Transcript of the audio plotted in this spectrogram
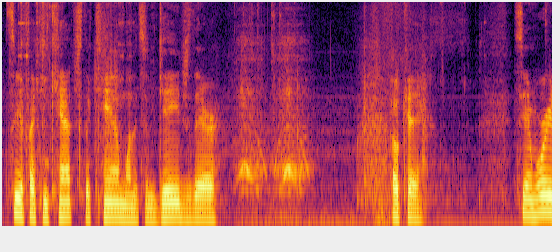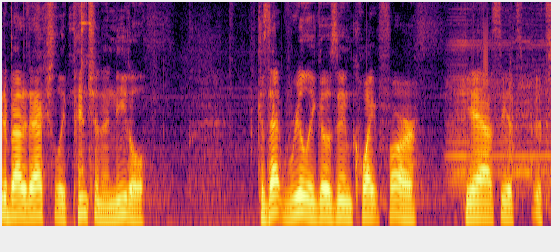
Let's see if I can catch the cam when it's engaged there. Okay. See, I'm worried about it actually pinching a needle because that really goes in quite far. Yeah, see, it's, it's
